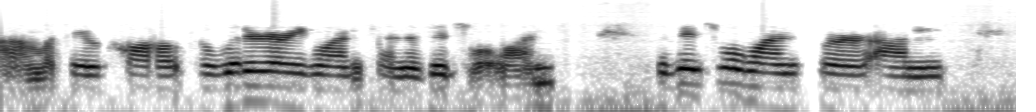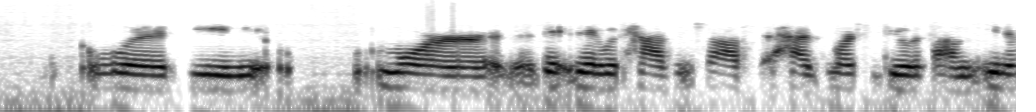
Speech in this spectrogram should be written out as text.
um, what they would call the literary ones and the visual ones. The visual ones were um, would be more they, they would have jobs that had more to do with um, you know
